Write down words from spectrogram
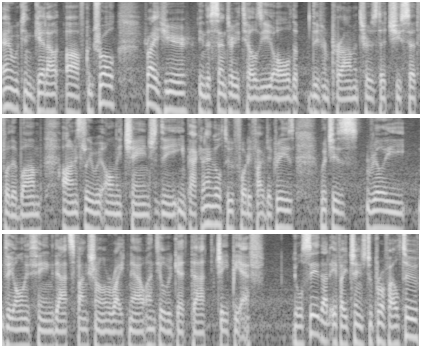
and we can get out of control. Right here in the center it tells you all the different parameters that you set for the bomb. Honestly we only changed the impact angle to 45 degrees which is really the only thing that's functional right now until we get that JPF you'll see that if I change to profile 2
